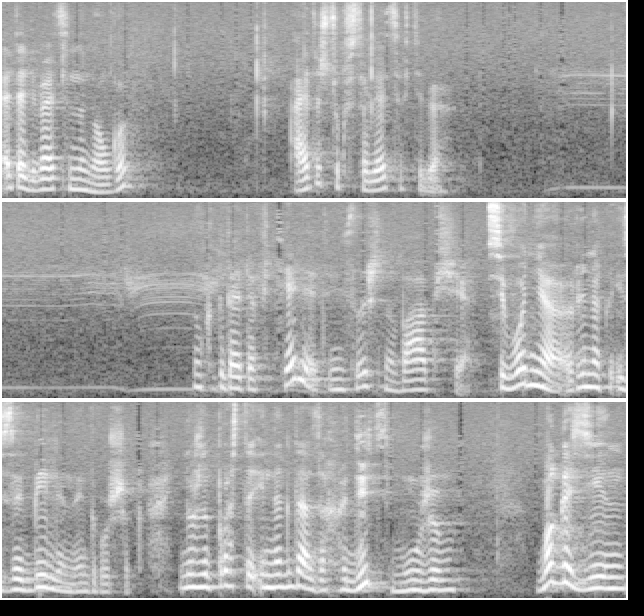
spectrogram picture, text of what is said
Это одевается на ногу, а эта штука вставляется в тебя. Ну, когда это в теле, это не слышно вообще. Сегодня рынок изобилен игрушек. Нужно просто иногда заходить с мужем в магазин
